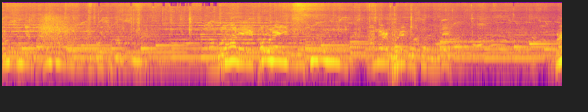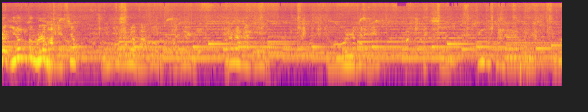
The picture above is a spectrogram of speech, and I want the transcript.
30년만, 30년만 모시고 있습니다. 어, 올 한해 코로나19로 힘든 만나를 보내고 있었는데, 물론 이놈도 물러가겠죠. 이놈도 물러가고, 다들 편안하게 올 한해 같이 행복한 나날을 보내고 있습니다.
